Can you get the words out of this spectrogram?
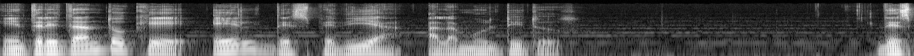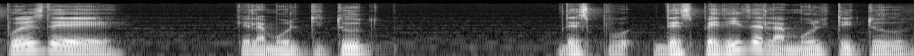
entre tanto que él despedía a la multitud. Después de que la multitud, despedida la multitud,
